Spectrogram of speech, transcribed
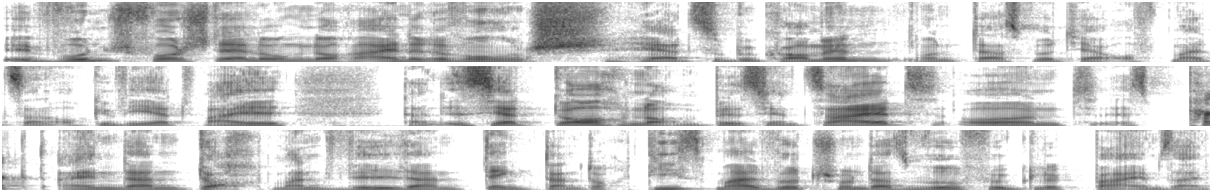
Wunschvorstellung, noch eine Revanche herzubekommen. Und das wird ja oftmals dann auch gewährt, weil dann ist ja doch noch ein bisschen Zeit und es packt einen dann doch. Man will dann, denkt dann doch, diesmal wird schon das Würfelglück bei einem sein.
